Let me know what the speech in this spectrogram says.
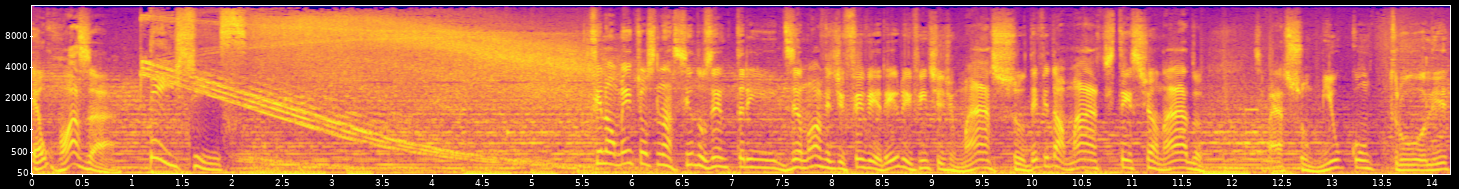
é o rosa. Peixes. Finalmente, os nascidos entre 19 de fevereiro e 20 de março, devido a Marte tensionado, você vai assumir o controle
